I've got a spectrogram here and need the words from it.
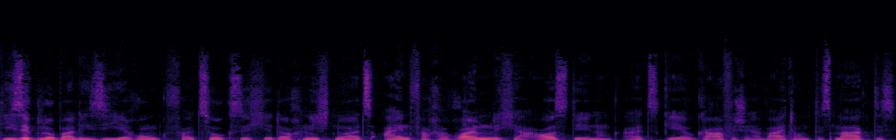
Diese Globalisierung vollzog sich jedoch nicht nur als einfache räumliche Ausdehnung, als geografische Erweiterung des Marktes.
